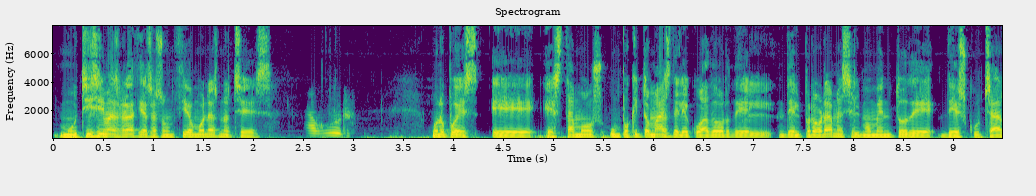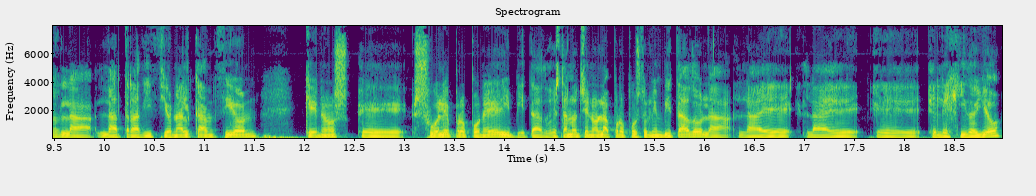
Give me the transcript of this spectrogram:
muchísimas gracias Asunción buenas noches Agur. Bueno pues eh, estamos un poquito más del Ecuador del, del programa es el momento de, de escuchar la, la tradicional canción que nos eh, suele proponer el invitado. Esta noche no la ha propuesto el invitado, la, la he, la he eh, elegido yo.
